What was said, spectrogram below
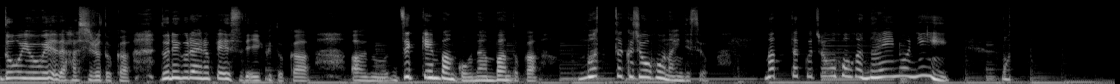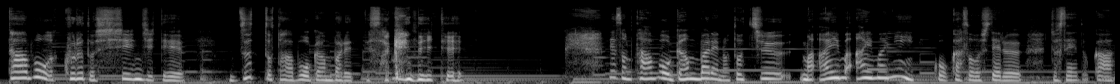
どういう上で走るとかどれぐらいのペースで行くとかあのゼッケン番号何番とか全く情報ないんですよ。全く情報がないのにもうターボーが来ると信じてずっとターボー頑張れって叫んでいて。でそのターボー頑張れの途中、まあ、合間合間にこう仮装してる女性とか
